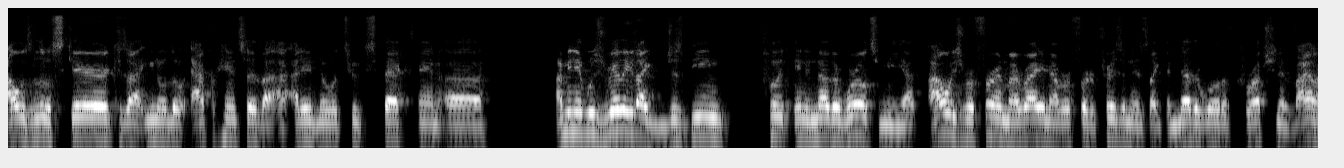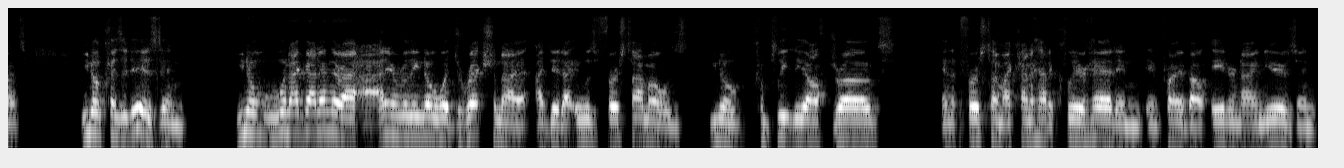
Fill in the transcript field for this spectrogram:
I was a little scared because I, you know, a little apprehensive. I, I didn't know what to expect, and uh, I mean, it was really like just being put in another world to me. I, I always refer in my writing, I refer to prison as like the netherworld of corruption and violence, you know, because it is. And you know, when I got in there, I, I didn't really know what direction I, I did. I, it was the first time I was, you know, completely off drugs and the first time I kind of had a clear head in, in probably about eight or nine years. And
